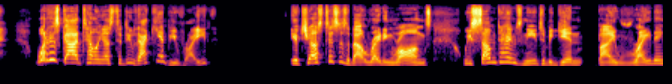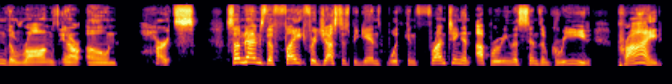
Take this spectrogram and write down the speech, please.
what is God telling us to do? That can't be right. If justice is about righting wrongs, we sometimes need to begin by righting the wrongs in our own hearts. Sometimes the fight for justice begins with confronting and uprooting the sins of greed, pride,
